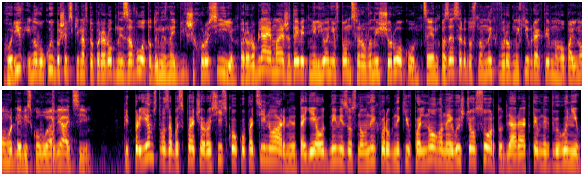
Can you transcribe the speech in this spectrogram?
Горів і Новокуйбишевський нафтопереробний завод, один із найбільших у Росії. Переробляє майже 9 мільйонів тонн сировини щороку. Це НПЗ серед основних виробників реактивного пального для військової авіації. Підприємство забезпечує російську окупаційну армію та є одним із основних виробників пального найвищого сорту для реактивних двигунів.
